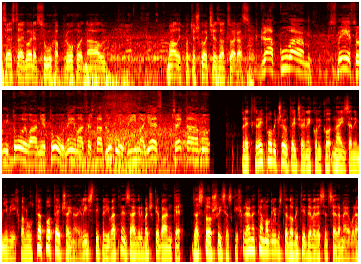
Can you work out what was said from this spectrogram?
cesta je gore suha, prohodna, ali mali poteškoće zatvara se. Grah kuvam s mesom i to vam je to, nema se šta drugo, zima jest, čekamo. Pred kraj povičaju tečaj nekoliko najzanimljivijih valuta po tečajnoj listi privatne Zagrebačke banke. Za 100 švicarskih franaka mogli biste dobiti 97 eura,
